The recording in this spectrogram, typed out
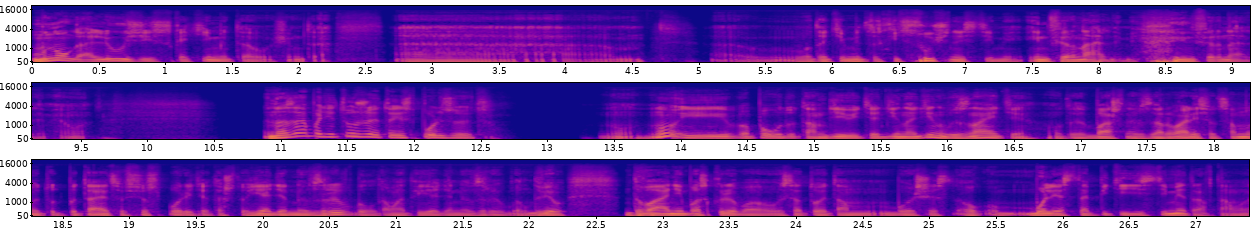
много аллюзий с какими-то, в общем-то, э, вот этими, так сказать, сущностями инфернальными, инфернальными, вот. На Западе тоже это используют. Ну, ну и по поводу там 9.1.1, вы знаете, вот башни взорвались, вот со мной тут пытаются все спорить, это что, ядерный взрыв был, там это ядерный взрыв был. Две, два небоскреба высотой там больше, более 150 метров, там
